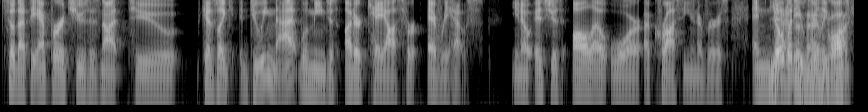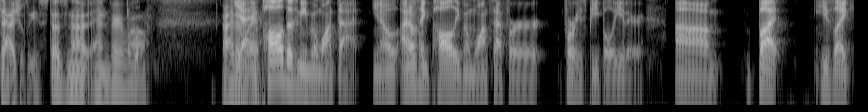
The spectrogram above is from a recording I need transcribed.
so that the emperor chooses not to, because like doing that will mean just utter chaos for every house. You know, it's just all out war across the universe, and nobody doesn't really end- wants lots that. casualties. Does not end very well. Either yeah, way. and Paul doesn't even want that. You know, I don't think Paul even wants that for for his people either. Um, but he's like,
